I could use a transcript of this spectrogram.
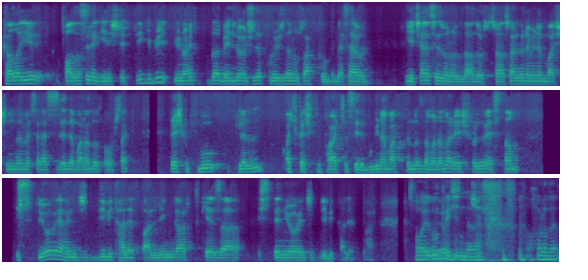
Kala'yı fazlasıyla genişlettiği gibi United'da belli ölçüde projeden uzak kıldı. Mesela geçen sezonun daha doğrusu transfer döneminin başında mesela size de bana da sorsak Rashford bu planın açık açık bir parçasıydı. Bugüne baktığımız zaman ama Rashford'u West Ham istiyor ve hani ciddi bir talep var. Lingard keza isteniyor ve ciddi bir talep var. Soygun ee, peşindeler. Orada.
